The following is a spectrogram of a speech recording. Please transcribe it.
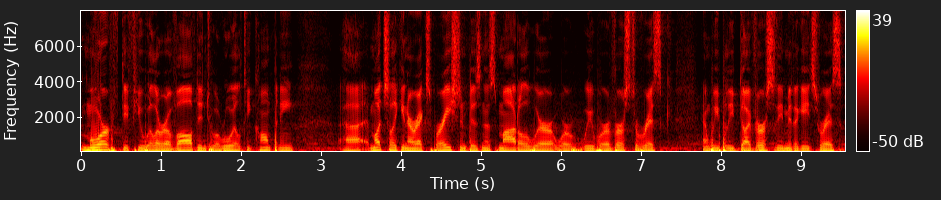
morphed, if you will, or evolved into a royalty company. Uh, much like in our exploration business model, where, where we were averse to risk, and we believe diversity mitigates risk.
